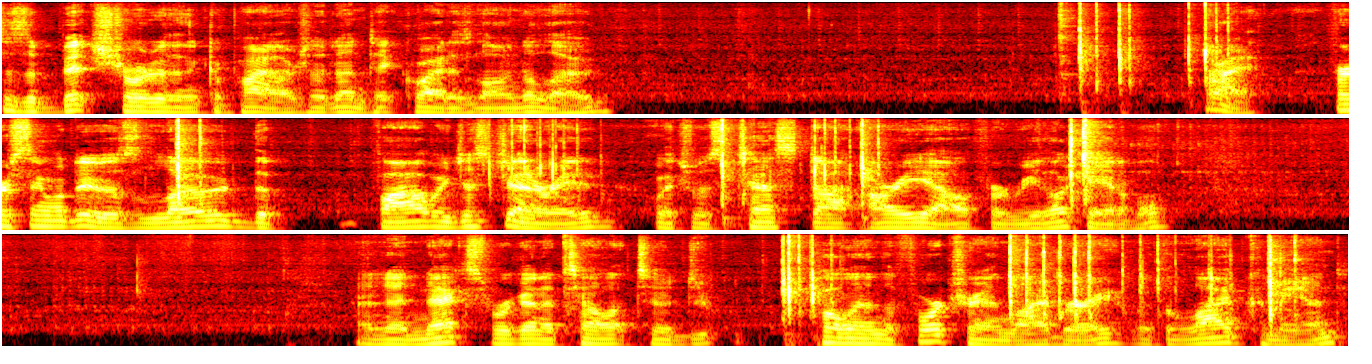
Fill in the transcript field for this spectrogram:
This is a bit shorter than the compiler, so it doesn't take quite as long to load. All right, first thing we'll do is load the file we just generated, which was test.rel for relocatable. And then next we're going to tell it to pull in the Fortran library with the lib command.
